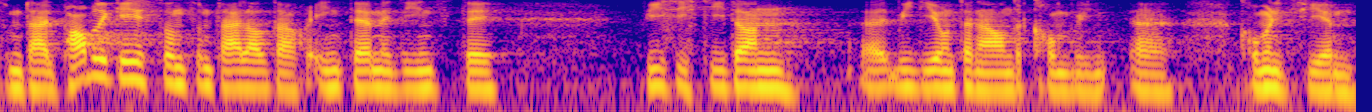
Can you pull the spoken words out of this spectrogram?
zum Teil public ist und zum Teil halt auch interne Dienste, wie sich die dann, äh, wie die untereinander äh, kommunizieren.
